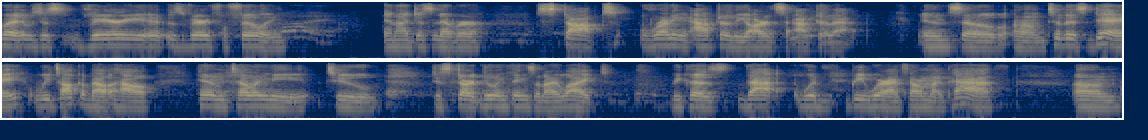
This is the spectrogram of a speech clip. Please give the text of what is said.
But it was just very, it was very fulfilling. And I just never stopped running after the arts after that. And so um, to this day, we talk about how him telling me to just start doing things that I liked because that would be where I found my path. Um,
